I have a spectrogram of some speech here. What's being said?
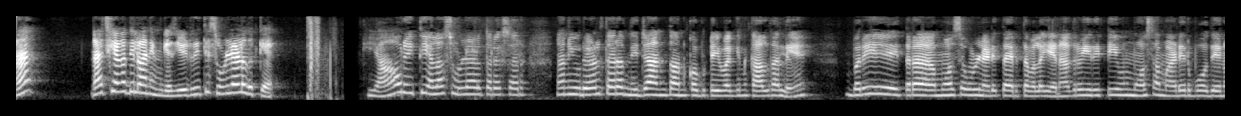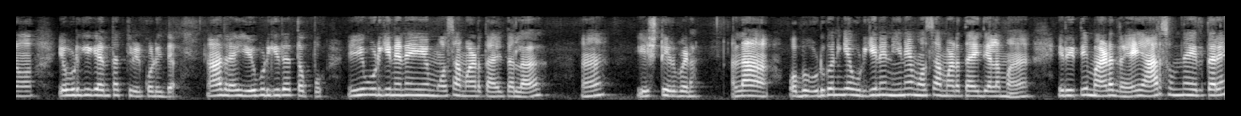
ಹಾಂ ನಾಚಿಕೆ ಆಗೋದಿಲ್ವಾ ನಿಮಗೆ ಈ ರೀತಿ ಸುಳ್ಳು ಹೇಳೋದಕ್ಕೆ? ಯಾವ ರೀತಿ ಎಲ್ಲ ಸುಳ್ಳು ಹೇಳ್ತಾರೆ ಸರ್? ನಾನು ಇವ್ರು ಹೇಳ್ತಾ ಇರೋದು ನಿಜ ಅಂತ ಅನ್ಕೊಬಿಟ್ಟು ಇವಾಗಿನ ಕಾಲದಲ್ಲಿ. ಬರೀ ಈ ಥರ ಮೋಸಗಳು ನಡೀತಾ ಇರ್ತಾವಲ್ಲ, ಏನಾದರೂ ಈ ರೀತಿ ಇವನು ಮೋಸ ಮಾಡಿರ್ಬೋದೇನೋ ಈ ಹುಡುಗಿಗೆ ಅಂತ ತಿಳ್ಕೊಂಡಿದ್ದೆ. ಆದರೆ ಈ ಹುಡುಗಿದೇ ತಪ್ಪು. ಈ ಹುಡುಗಿನೇ ಮೋಸ ಮಾಡ್ತಾ ಇತ್ತಲ್ಲ ಹಾಂ ಇರಬೇಡ. ಅಲ್ಲ, ಒಬ್ಬ ಹುಡುಗನಿಗೆ ಹುಡುಗಿನೇ ನೀನೇ ಮೋಸ ಮಾಡ್ತಾ ಇದೆಯಲ್ಲಮ್ಮ? ಈ ರೀತಿ ಮಾಡಿದ್ರೆ ಯಾರು ಸುಮ್ಮನೆ ಇರ್ತಾರೆ?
